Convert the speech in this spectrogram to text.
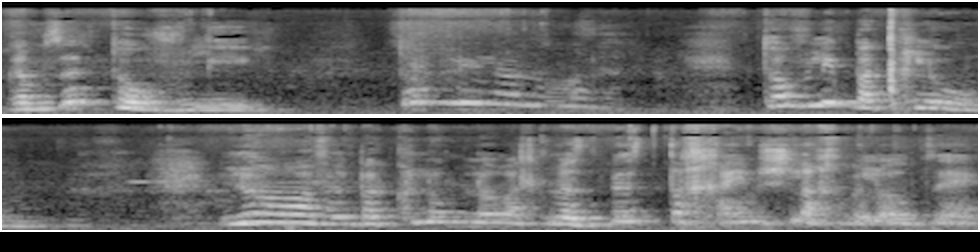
גם זה טוב לי. טוב לי לנוע. טוב לי בכלום. לא, אבל בכלום לא, את מבזבזת את החיים שלך ולא זה.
